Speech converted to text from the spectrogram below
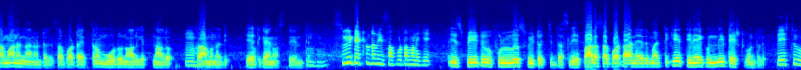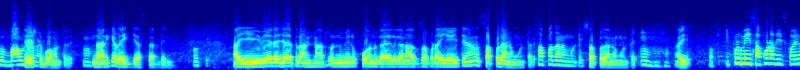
సమానంగానే ఉంటది. సపోటా విత్తనం మూడు నాలుగు విత్తనాలు మ్మ్. కామన్ అది. ఏటికైనా వస్తాయి అంతే. స్వీట్ ఎట్లుంటది ఈ సపోటా మనకి? ఈ స్వీట్ ఫుల్ స్వీట్ వచ్చింది అసలు. ఈ పాల సపోటా అనేది మట్టికి తినేకుంది టేస్ట్ ఉంటది. టేస్ట్ బాగుంటుంది టేస్ట్ బాగుంటది. దానికి లైక్ చేస్తారు దీన్ని. అవి వేరే జాతులు అంటున్నారు రెండు మీరు. పోనుగాయలు కానీ ఆకు సపోటా అవి అయితే సప్పదనంగా ఉంటది. సప్పదనంగా ఉంటాయి. సప్పదనంగా ఉంటాయి. అవి ఓకే. ఇప్పుడు మీ సపోటా తీసుకొని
